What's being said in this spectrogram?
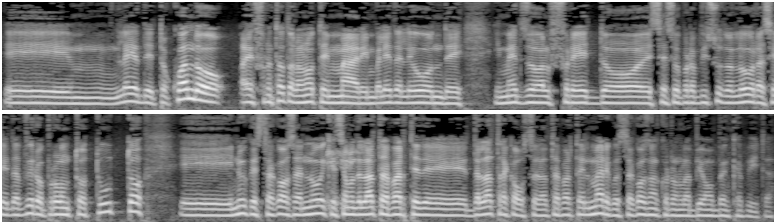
eh, lei ha detto quando hai affrontato la notte in mare, in balia delle onde, in mezzo al freddo e sei sopravvissuto allora, sei davvero pronto a tutto e noi questa cosa, noi che siamo dall'altra parte de, dall'altra costa, dall'altra parte del mare, questa cosa ancora non l'abbiamo ben capita.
